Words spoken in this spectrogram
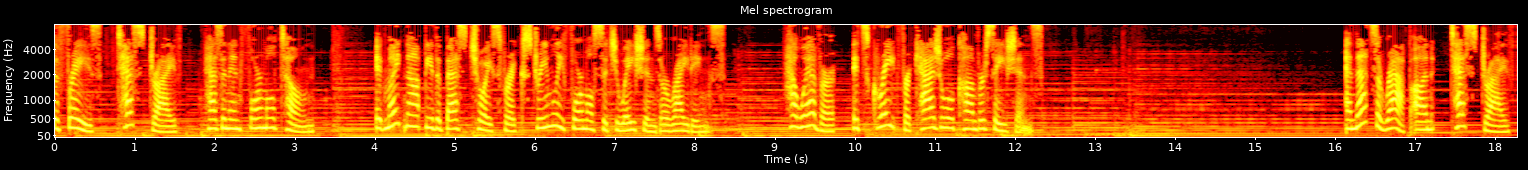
The phrase test drive has an informal tone. It might not be the best choice for extremely formal situations or writings. However, it's great for casual conversations. And that's a wrap on Test Drive.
